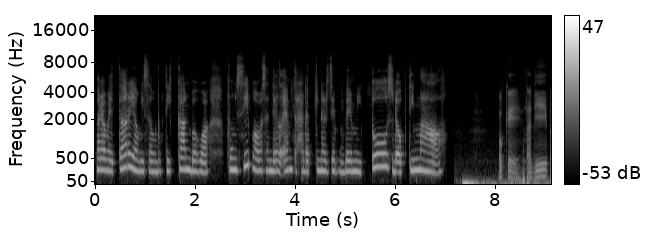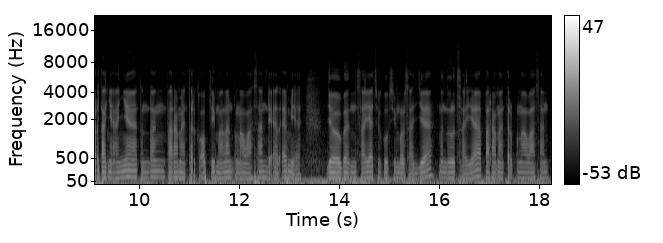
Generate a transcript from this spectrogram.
parameter yang bisa membuktikan bahwa fungsi pengawasan DLM terhadap kinerja BEM itu sudah optimal? Oke, tadi pertanyaannya tentang parameter keoptimalan pengawasan DLM ya. Jawaban saya cukup simpel saja. Menurut saya, parameter pengawasan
